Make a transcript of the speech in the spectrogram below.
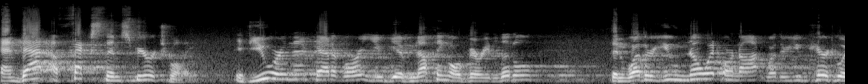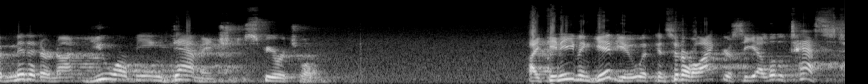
And that affects them spiritually. If you are in that category, you give nothing or very little, then whether you know it or not, whether you care to admit it or not, you are being damaged spiritually. I can even give you, with considerable accuracy, a little test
